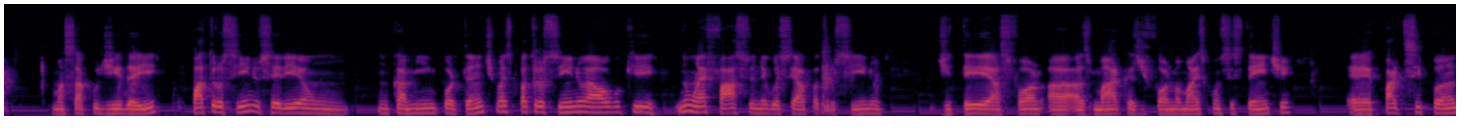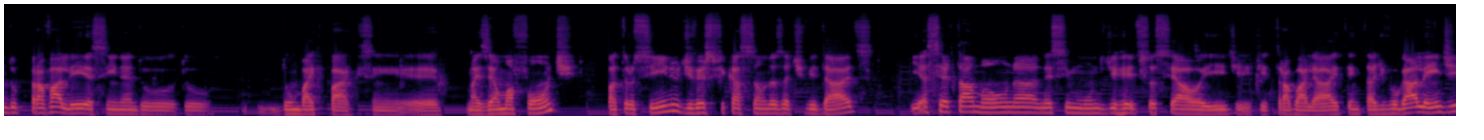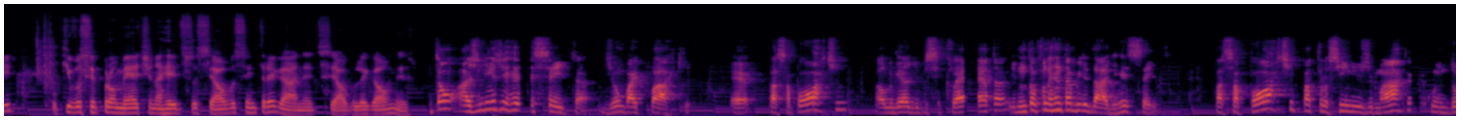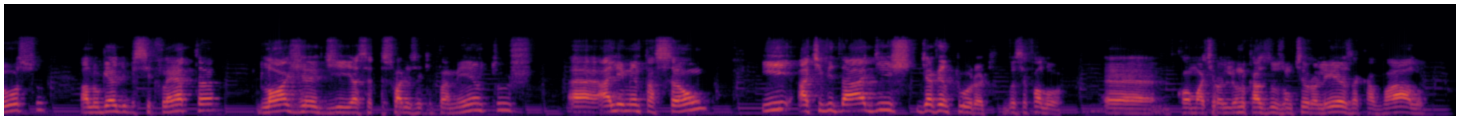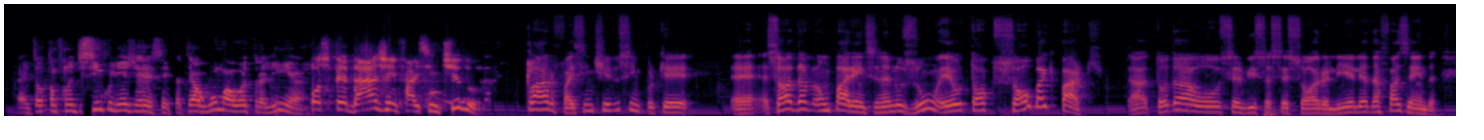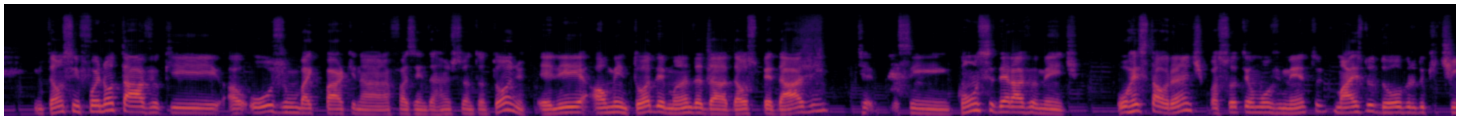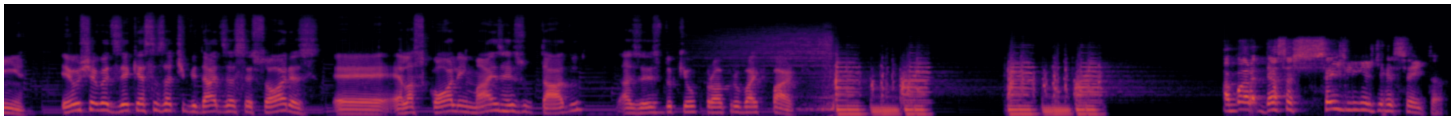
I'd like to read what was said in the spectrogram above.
uma sacudida aí, patrocínio seria um, um caminho importante, mas patrocínio é algo que não é fácil negociar patrocínio de ter as, as marcas de forma mais consistente é, participando para valer assim né do, do, de um bike park assim, é, mas é uma fonte patrocínio diversificação das atividades e acertar a mão na, nesse mundo de rede social aí de, de, trabalhar e tentar divulgar além de o que você promete na rede social você entregar né de ser algo legal mesmo. Então as linhas de receita de um bike park é passaporte aluguel de bicicleta, e não estou falando rentabilidade, receita. Passaporte, patrocínios de marca com endosso, aluguel de bicicleta, loja de acessórios e equipamentos, alimentação e atividades de aventura, que você falou. é, como a tirolesa, no caso do Zoom, tirolesa, cavalo. É, então, estamos falando de cinco linhas de receita. Tem alguma outra linha? Hospedagem faz sentido? Claro, faz sentido sim, porque é, só um parênteses, né? No Zoom eu toco só o bike park, tá? Todo o serviço acessório ali ele é da fazenda. Então, assim, foi notável que o Zoom Bike Park na, Fazenda Rancho Santo Antônio, ele aumentou a demanda da, da hospedagem, assim, consideravelmente. O restaurante passou a ter um movimento mais do dobro do que tinha. Eu chego a dizer que essas atividades acessórias, é, elas colhem mais resultado às vezes, do que o próprio bike park. Agora, dessas seis linhas de receita,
